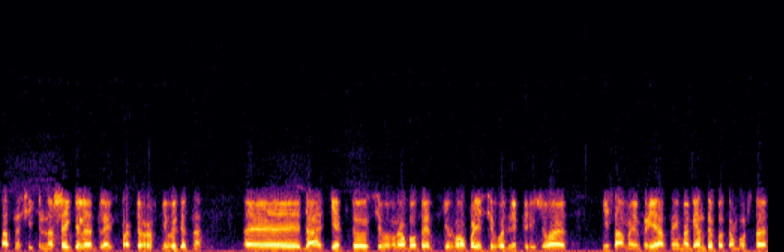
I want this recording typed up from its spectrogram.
относительно шекеля для экспортеров невыгодно. Э, да, те, кто работает с Европой, сегодня переживают не самые приятные моменты, потому что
